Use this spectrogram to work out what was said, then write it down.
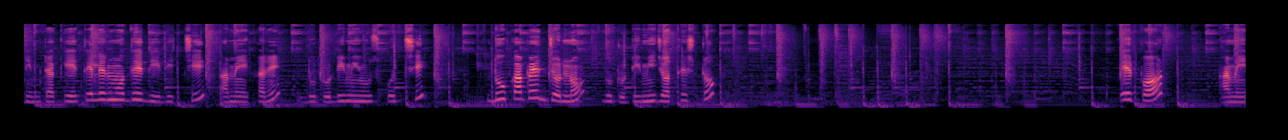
ডিমটাকে তেলের মধ্যে দিয়ে দিচ্ছি। আমি এখানে দুটো ডিম ইউজ করছি। দু কাপের জন্য দুটো ডিমই যথেষ্ট। এরপর আমি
